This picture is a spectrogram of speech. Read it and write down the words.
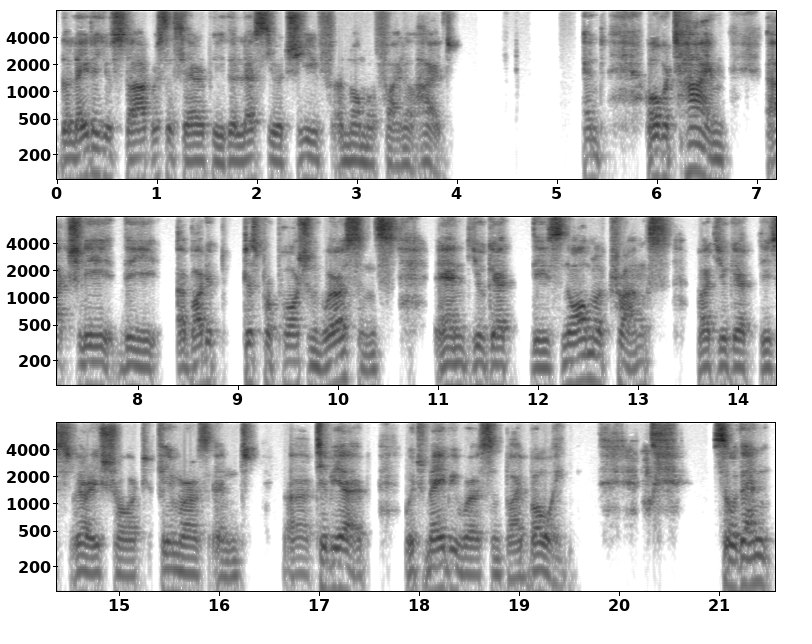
the later you start with the therapy, the less you achieve a normal final height. And over time, actually, the uh, body disproportion worsens, and you get these normal trunks, but you get these very short femurs and uh, tibia, which may be worsened by bowing. So then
